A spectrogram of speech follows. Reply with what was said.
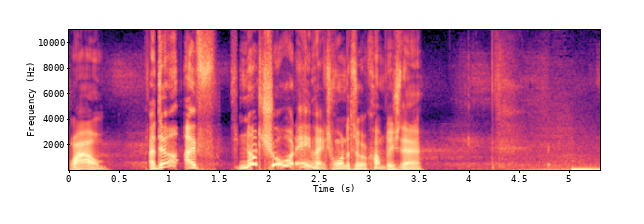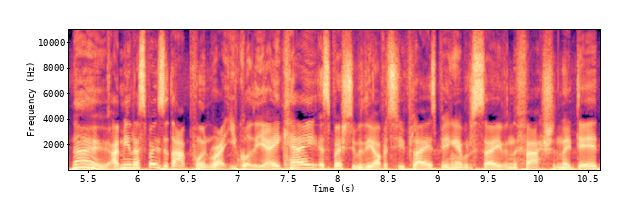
Wow. I don't, I'm not sure what Apex wanted to accomplish there. No, I mean, I suppose at that point, right, you've got the AK, especially with the other two players being able to save in the fashion they did.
